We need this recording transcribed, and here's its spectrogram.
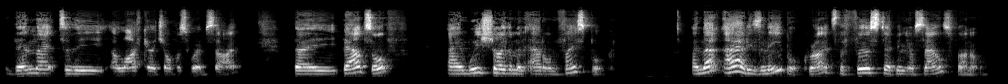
then they to the a life coach office website, they bounce off, and we show them an ad on Facebook, and that ad is an ebook, right? It's the first step in your sales funnel.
